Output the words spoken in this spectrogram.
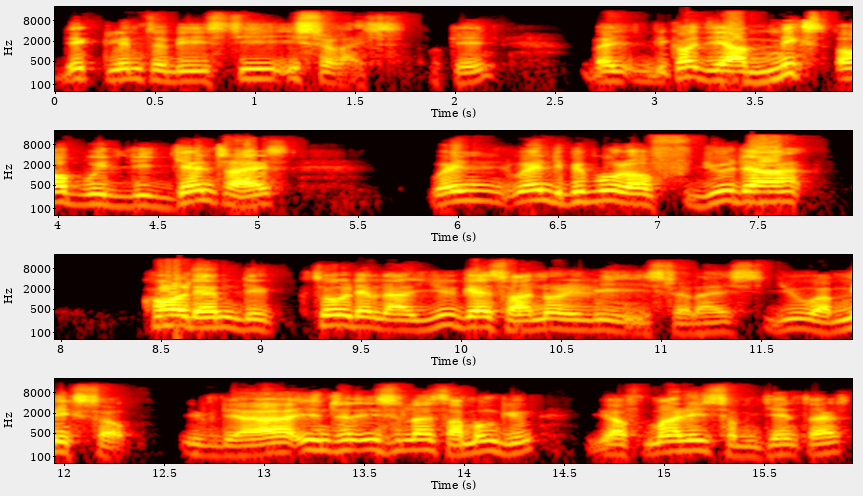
they claim to be still Israelites. Okay? But because they are mixed up with the Gentiles, when when the people of Judah called them, they told them that you guys are not really Israelites, you are mixed up. If there are Israelites among you, you have married some Gentiles,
